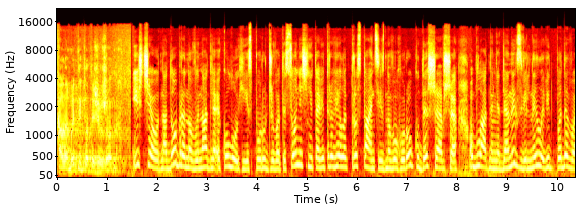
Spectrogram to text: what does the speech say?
Але митних платежів жодних. І ще одна добра новина для екології: споруджувати сонячні та вітрові електростанції з нового року дешевше. Обладнання для них звільнили від ПДВ.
